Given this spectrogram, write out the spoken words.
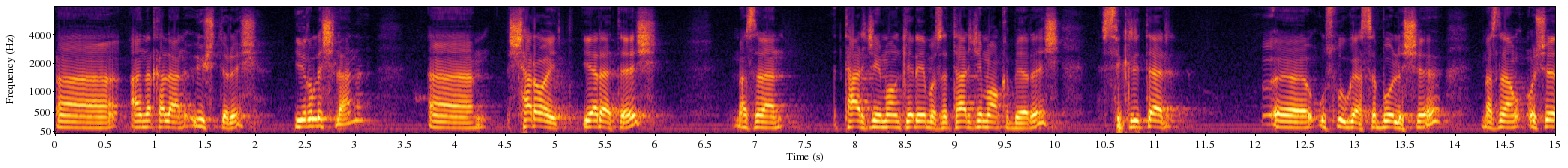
e, anaqalarni uyushtirish yig'ilishlarni sharoit yaratish masalan tarjimon kerak bo'lsa tarjimon qilib berish sekretar E, uslugasi bo'lishi masalan o'sha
